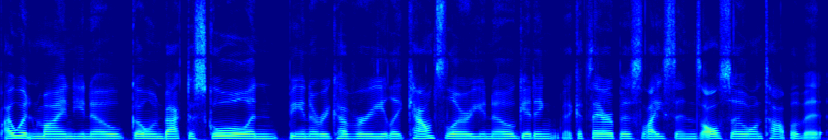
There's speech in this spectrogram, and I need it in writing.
I wouldn't mind, you know, going back to school and being a recovery like counselor, you know, getting like a therapist license also on top of it.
